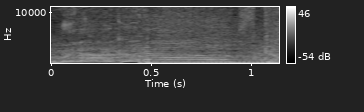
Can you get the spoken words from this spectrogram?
胸ぐらをつ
